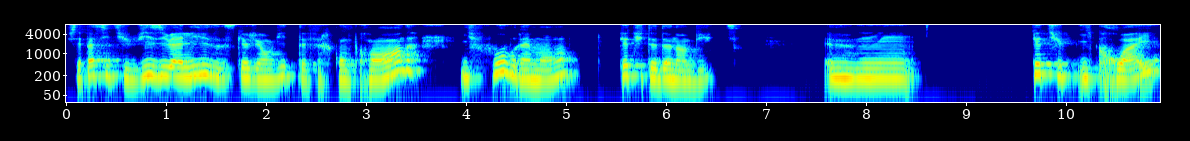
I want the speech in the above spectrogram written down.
Je ne sais pas si tu visualises ce que j'ai envie de te faire comprendre. Il faut vraiment que tu te donnes un but, euh, que tu y croies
